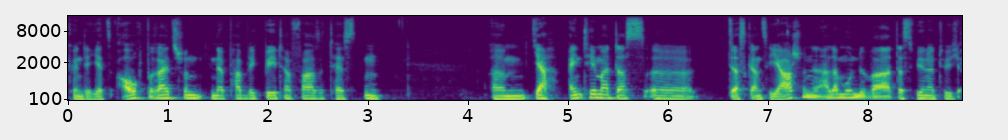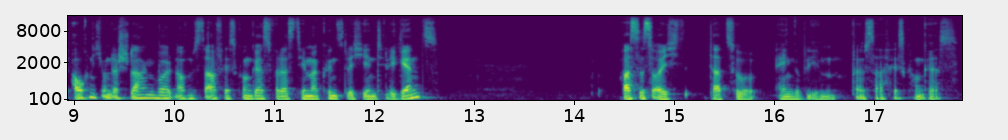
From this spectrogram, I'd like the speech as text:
könnt ihr jetzt auch bereits schon in der Public Beta-Phase testen. Ähm, ja, ein Thema, das äh, das ganze Jahr schon in aller Munde war, das wir natürlich auch nicht unterschlagen wollten auf dem Starface-Kongress, war das Thema künstliche Intelligenz. Was ist euch dazu hängen geblieben beim Starface-Kongress?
